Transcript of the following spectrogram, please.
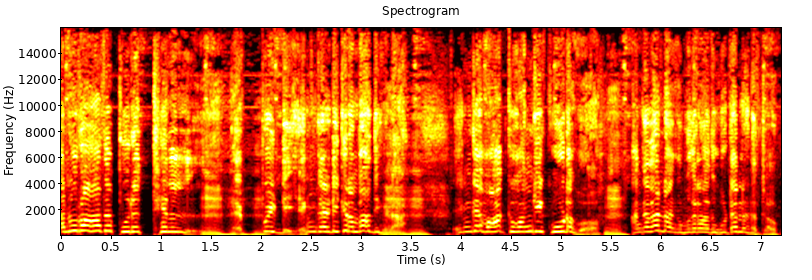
அனுராதபுரத்தில். எப்படி? எங்க அடிக்கிறோம் பாத்தீங்களா? எங்க வாக்கு வங்கி கூடவோ அங்கதான் நாங்க முதலாவது கூட்டம் நடத்தோம்.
